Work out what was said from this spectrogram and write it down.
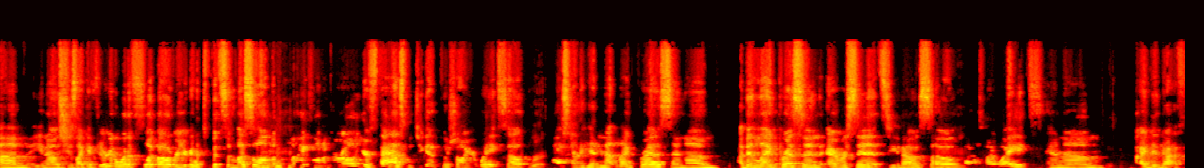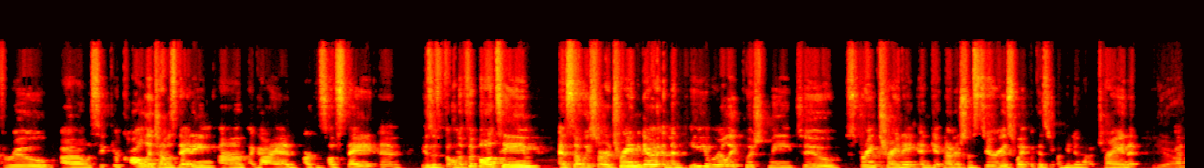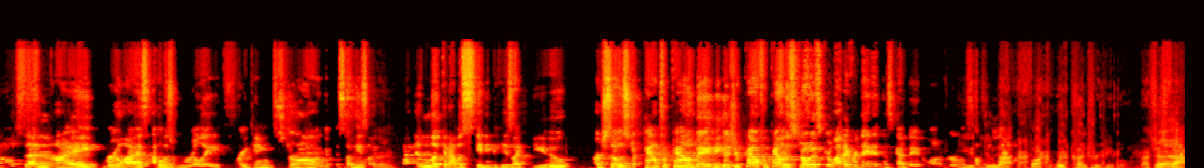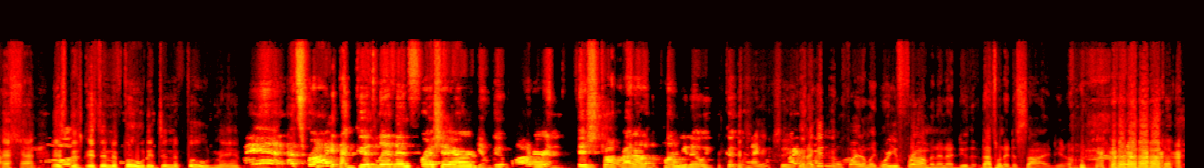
um, you know, she's like, if you're gonna want to flip over, you're gonna have to put some muscle on the legs, little girl. You're fast, but you got to push all your weight. So Right. I started hitting that leg press, and um, I've been leg pressing ever since. You know, so Mm. that was my weights, and um, I did that through uh, let's see, through college. I was dating um, a guy at Arkansas State, and he was on the football team, and so we started training together. And then he really pushed me to strength training and getting under some serious weight because you know he knew how to train it. Yeah. And all of a sudden, I realized I was really freaking strong. So he's like. I didn't look at I was skinny, but he's like, you are so str- pound for pound, baby. Because you're pound for pound the strongest girl I've ever dated. And this guy dated a lot of girls. You So- do not fuck with country people. That's just facts. it's the, it's in the food. It's in the food, man. Man, that's right. That good living, fresh air, you know, good water, and fish caught right out of the pond. You know, we cook them. See, see, when I get into a fight, I'm like, "Where are you from?" And then I do. The, that's when I decide, you know.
